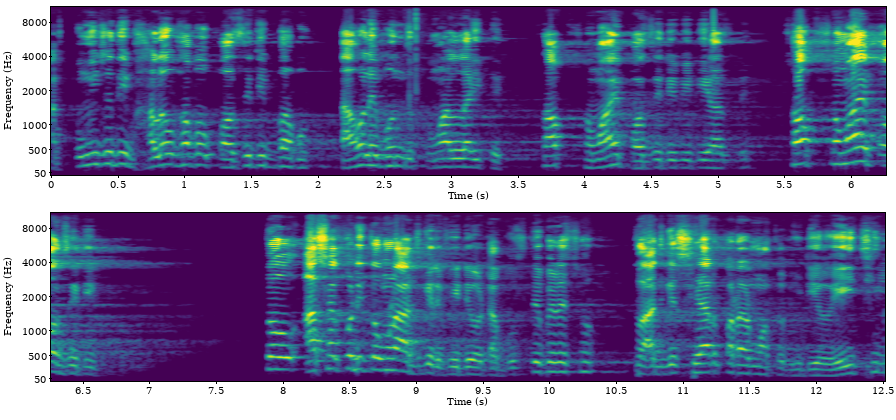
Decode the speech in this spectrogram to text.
আর তুমি যদি ভালো ভাবো পজিটিভ ভাবো, তাহলে বন্ধু, তোমার লাইফে সব সময় পজিটিভিটি আসবে, সব সময় পজিটিভ তো আশা করি তোমরা আজকের ভিডিওটা বুঝতে পেরেছ। তো আজকে শেয়ার করার মতো ভিডিও এই ছিল।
